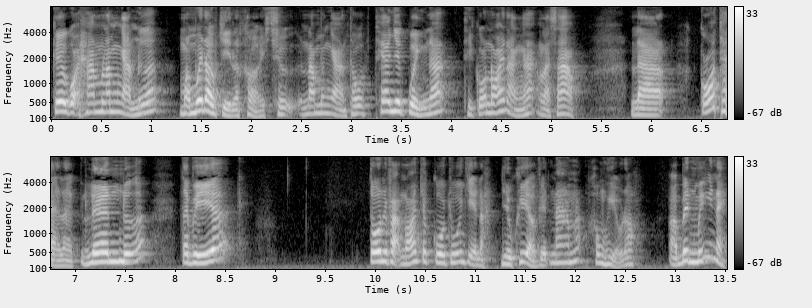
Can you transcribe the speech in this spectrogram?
kêu gọi 25 ngàn nữa mà mới đầu chỉ là khởi sự 50 ngàn thôi. Theo như Quỳnh đó thì có nói rằng là sao? Là có thể là lên nữa. Tại vì á tôi phạm nói cho cô chú anh chị là nhiều khi ở Việt Nam đó không hiểu đâu. Ở bên Mỹ này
